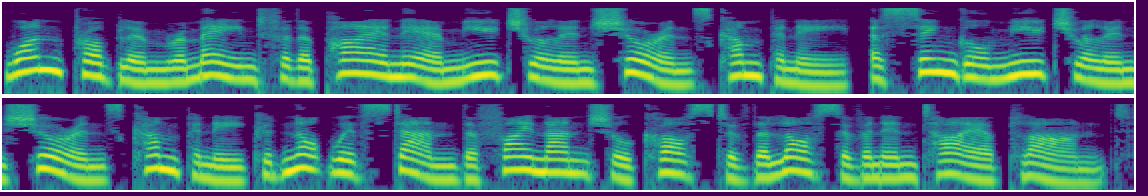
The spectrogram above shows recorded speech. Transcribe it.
one problem remained for the Pioneer Mutual Insurance Company. A single mutual insurance company could not withstand the financial cost of the loss of an entire plant.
